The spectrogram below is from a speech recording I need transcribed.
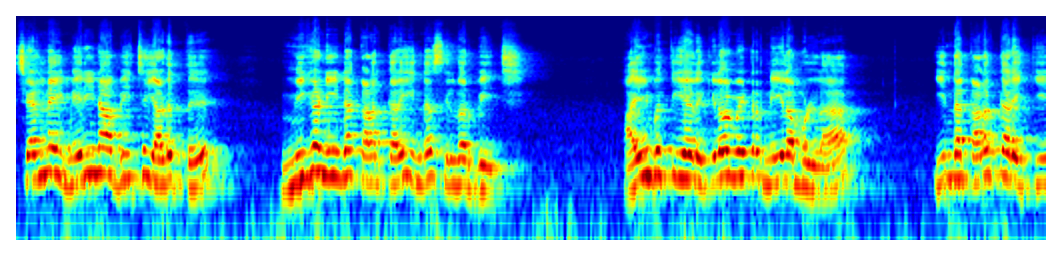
சென்னை மெரினா பீச்சை அடுத்து மிக நீண்ட கடற்கரை இந்த சில்வர் பீச் ஐம்பத்தி ஏழு கிலோமீட்டர் நீளமுள்ள இந்த கடற்கரைக்கு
